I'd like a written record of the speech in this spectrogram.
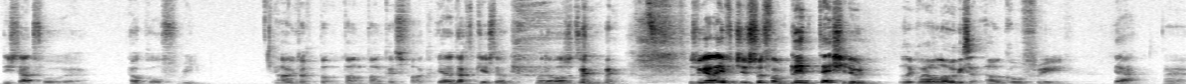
Die staat voor eh alcohol-free. Oh, ik dacht pa- pa- punk as fuck. Ja, dat dacht ik eerst ook, maar dat was het dus niet. Dus we gaan eventjes een soort van blind testje doen. Dat is ook wel heel logisch, alcohol-free. Ja, Ja.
